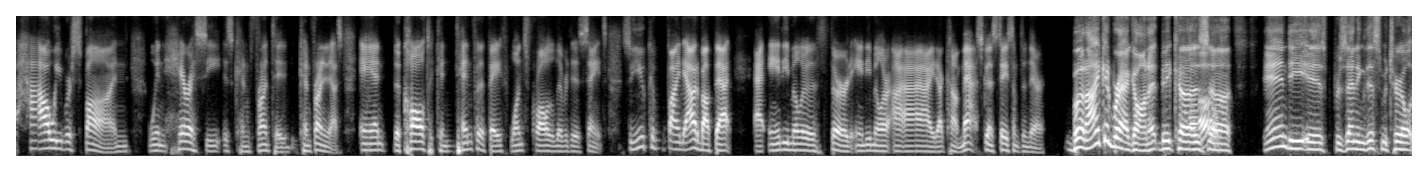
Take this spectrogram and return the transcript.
how we respond when heresy is confronted, confronting us, and the call to contend for the faith once for all delivered to the saints. So you can find out about that at Andy Miller the third, AndyMillerIII.com. Matt's going to say something there. But I could brag on it because oh. uh, Andy is presenting this material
